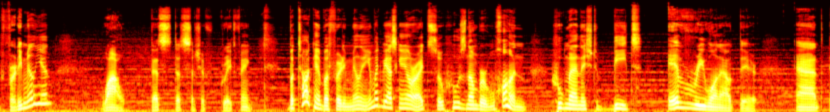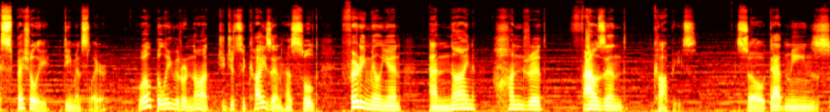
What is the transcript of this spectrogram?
30 million? Wow, that's that's such a great thing. But talking about 30 million, you might be asking, alright, so who's number one? Who managed to beat everyone out there? And especially Demon Slayer. Well, believe it or not, Jujutsu Kaisen has sold 30 million and 900,000 copies. So that means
